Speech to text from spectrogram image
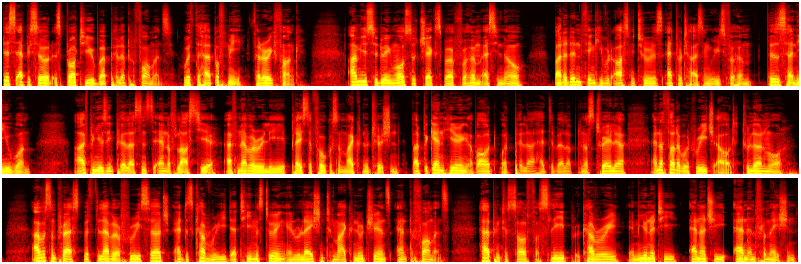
This episode is brought to you by Pillar Performance, with the help of me, Frederick Funk. I'm used to doing most of Jack's work for him, as you know, but I didn't think he would ask me to do his advertising reads for him. This is a new one. I've been using Pillar since the end of last year. I've never really placed a focus on micronutrition, but began hearing about what Pillar had developed in Australia, and I thought I would reach out to learn more. I was impressed with the level of research and discovery their team is doing in relation to micronutrients and performance, helping to solve for sleep, recovery, immunity, energy, and inflammation.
